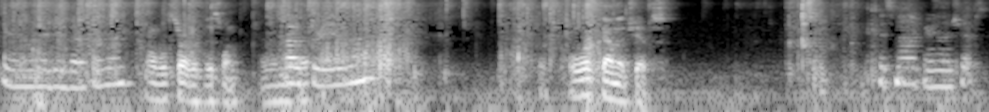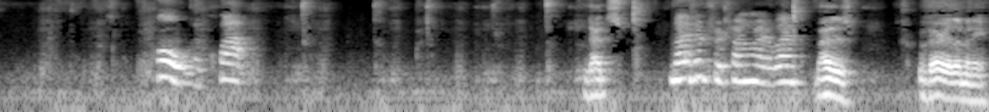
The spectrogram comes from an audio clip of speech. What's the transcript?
do you want to do both of them? Oh, well, start with this one. Oh, we'll- three of them? We'll work down the chips. They smell like regular chips. Holy crap. That's That hits your tongue right away. that is very lemony,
